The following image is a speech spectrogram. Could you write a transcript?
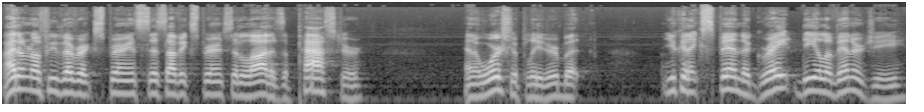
I don't know if you've ever experienced this. I've experienced it a lot as a pastor and a worship leader, but you can expend a great deal of energy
